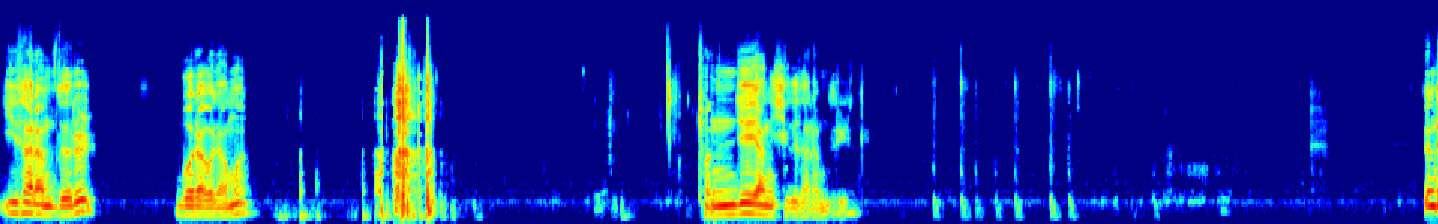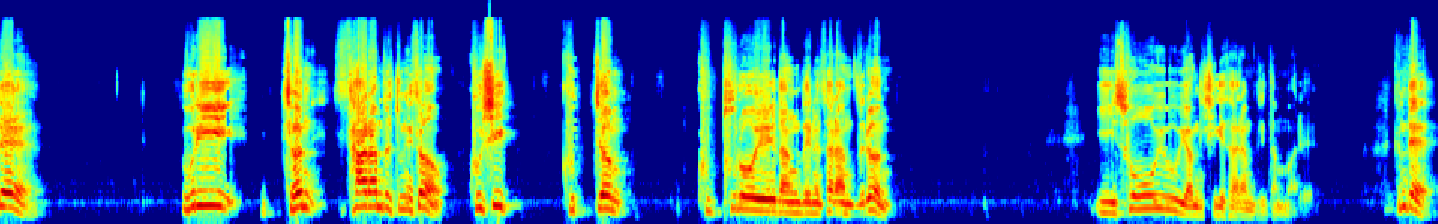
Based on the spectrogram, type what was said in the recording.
이 사람들을 뭐라고 하냐면 존재 양식의 사람들이 이렇게 근데 우리 전 사람들 중에서 99.9%에 해당되는 사람들은 이 소유 양식의 사람들이단 말이에요. 근데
